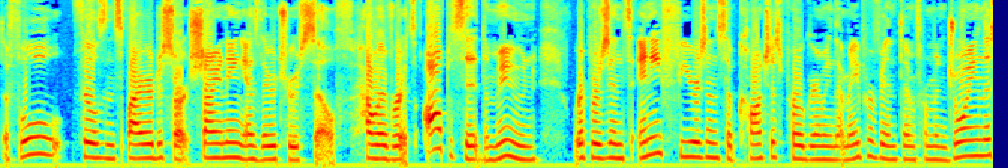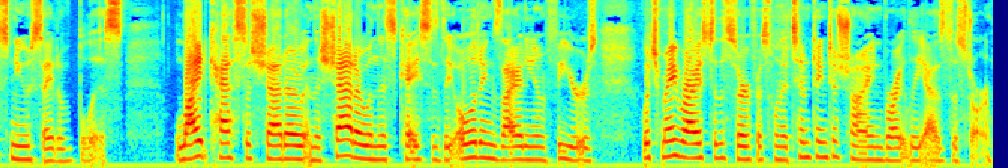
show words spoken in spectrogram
The fool feels inspired to start shining as their true self. However, its opposite, the moon, represents any fears and subconscious programming that may prevent them from enjoying this new state of bliss. Light casts a shadow, and the shadow in this case is the old anxiety and fears, which may rise to the surface when attempting to shine brightly as the star.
